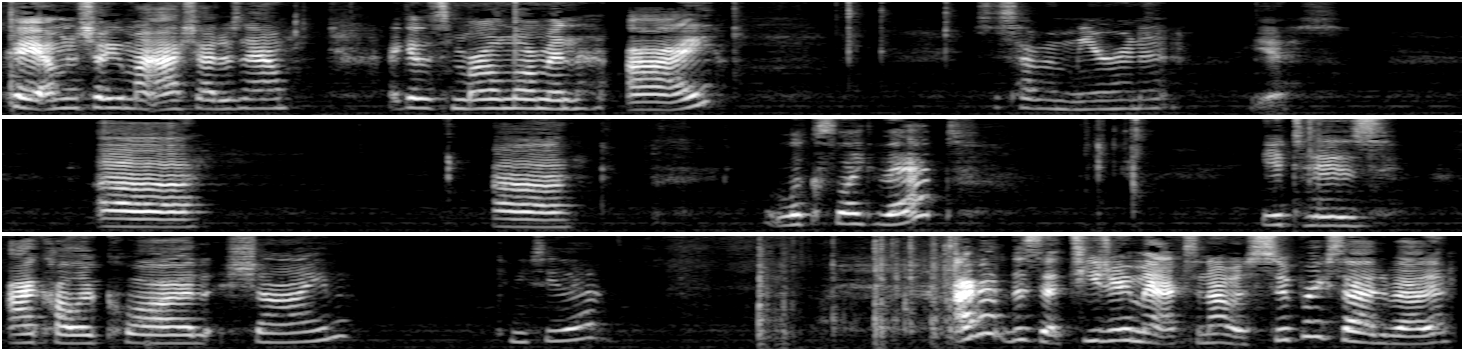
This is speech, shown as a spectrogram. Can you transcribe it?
Okay, I'm going to show you my eyeshadows now. I got this Merle Norman eye. Does this have a mirror in it? Yes. Uh, uh, looks like that. It is Eye Color Quad Shine. Can you see that? I got this at TJ Maxx and I was super excited about it.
